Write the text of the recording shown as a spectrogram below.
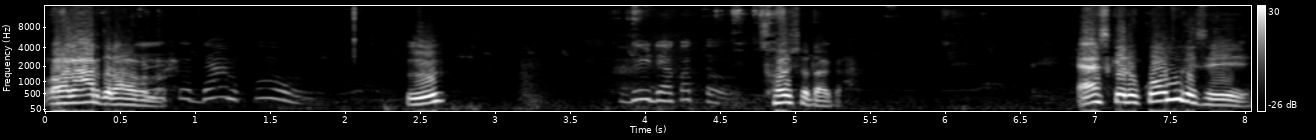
ওখানে আর ধরা হবে না। দাম কম। হুম? দুইটা কত? ছয়শো টাকা। আজকে কম গেছে।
